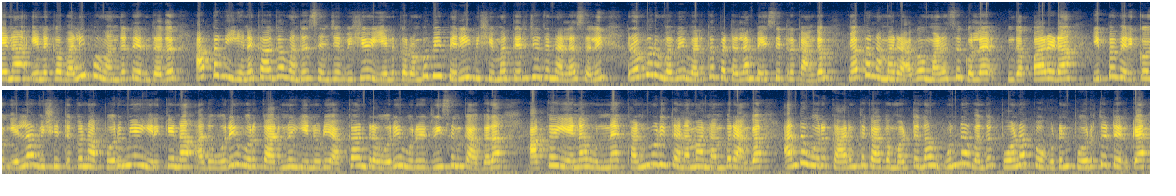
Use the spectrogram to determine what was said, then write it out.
ஏன்னா எனக்கு வலிப்பு வந்துட்டு இருந்தது. அப்போ நீ எனக்காக வந்து செஞ்ச விஷயம் எனக்கு ரொம்பவே பெரிய விஷயமா தெரிஞ்சதுனால சொல்லி ரொம்ப ரொம்பவே வருத்தப்பட்டெல்லாம் பேசிட்டு இருக்காங்க. அப்போ நம்ம ராகவ் மனசுக்குள்ள இங்கே பாருடா இப்போ வரைக்கும் எல்லா விஷயத்துக்கும் நான் பொறுமையாக இருக்கேன்னா அது ஒரே ஒரு காரணம். என்னுடைய அக்கான்ற ஒரே ஒரு ரீசனுக்காக தான். அக்கா ஏன்னா உன்னை கண்மூடித்தனமாக நம்புகிறாங்க அந்த ஒரு காரணத்துக்காக மட்டும்தான் உன்னை வந்து போன போகட்டும்னு பொறுத்துட்டு இருக்கேன்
